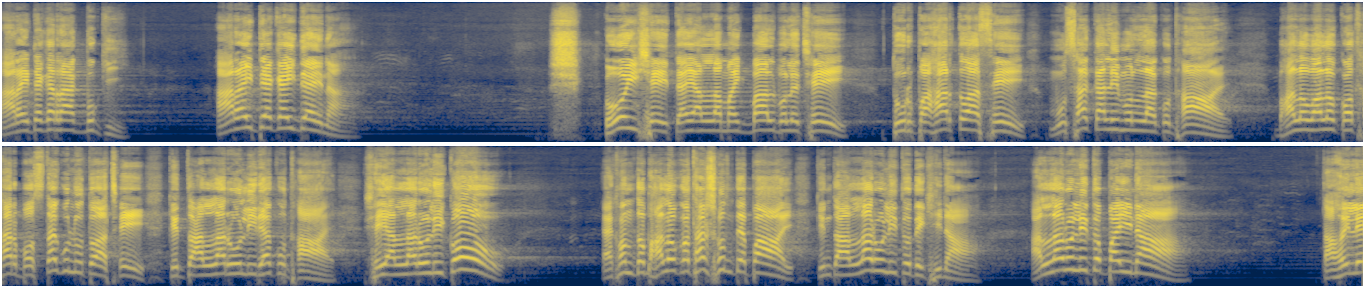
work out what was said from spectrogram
আড়াই টাকা রাখব কি? আড়াই টাকাই দেয় না। কই সেই, তাই আল্লাহ ইকবাল বলেছে, তুর পাহাড় তো আছে, মুসা কালিমুল্লাহ কোথায়? ভালো ভালো কথার বস্তাগুলো তো আছে, কিন্তু আল্লাহর অলিরা কোথায়? সেই আল্লাহর অলি কো এখন তো ভালো কথা শুনতে পাই, কিন্তু আল্লাহর অলি তো দেখি না। আল্লাহর অলি তো পাই না। তাহলে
